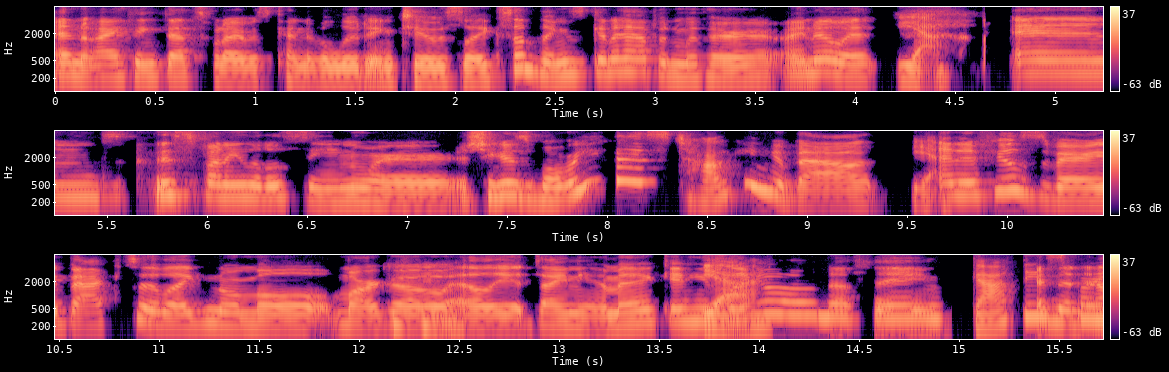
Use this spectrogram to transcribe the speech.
And I think that's what I was kind of alluding to is like something's going to happen with her. I know it. Yeah. And this funny little scene where she goes, What were you guys talking about? Yeah. And it feels very back to like normal Margot Mhm. Eliot dynamic. And he's Yeah. like, Oh, nothing. Got these for you,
